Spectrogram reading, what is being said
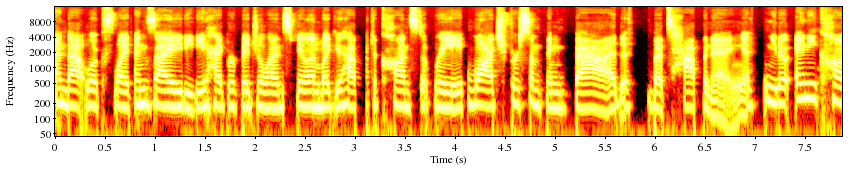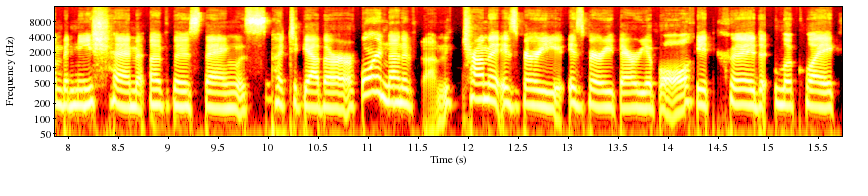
and that looks like anxiety, hypervigilance, feeling like you have to constantly watch for something bad that's happening. You know, any combination of those things put together or none of them. Trauma is very is very variable. It could look like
